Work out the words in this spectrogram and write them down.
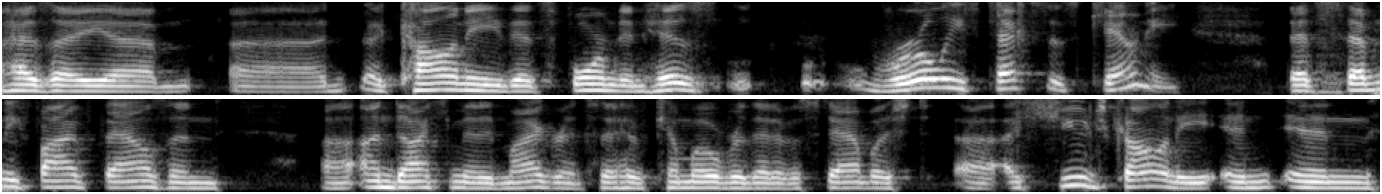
has a, um, uh, a colony that's formed in his rural East Texas county that's mm-hmm. 75,000 uh, undocumented migrants that have come over that have established uh, a huge colony in in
